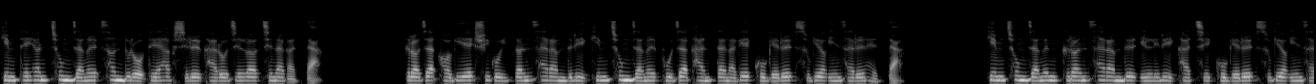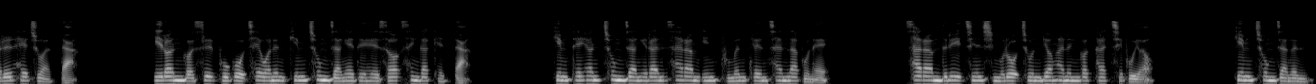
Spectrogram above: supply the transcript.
김태현 총장을 선두로 대합실을 가로질러 지나갔다. 그러자 거기에 쉬고 있던 사람들이 김 총장을 보자 간단하게 고개를 숙여 인사를 했다. 김 총장은 그런 사람들 일일이 같이 고개를 숙여 인사를 해주었다. 이런 것을 보고 채원은 김 총장에 대해서 생각했다. 김태현 총장이란 사람 인품은 괜찮나 보네. 사람들이 진심으로 존경하는 것 같이 보여. 김 총장은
